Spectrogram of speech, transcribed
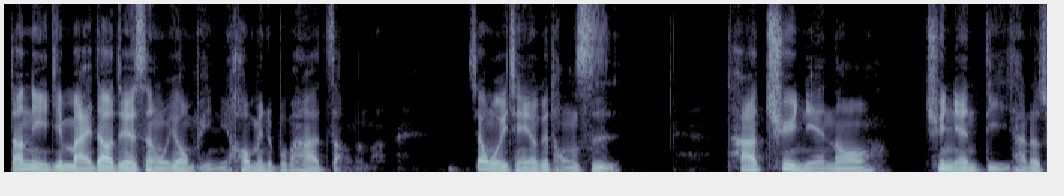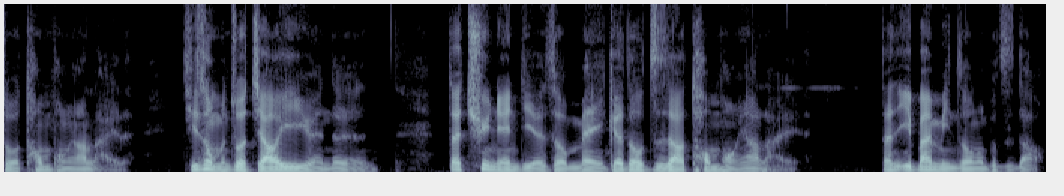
当你已经买到这些生活用品，你后面就不怕它涨了嘛。像我以前有个同事。他去年哦，去年底他就说通膨要来了。其实我们做交易员的人，在去年底的时候，每个都知道通膨要来，但是一般民众都不知道。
